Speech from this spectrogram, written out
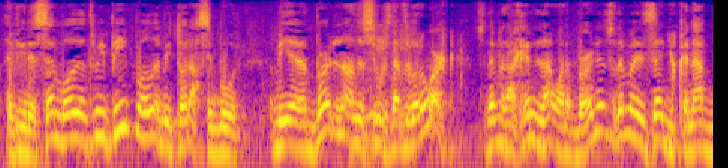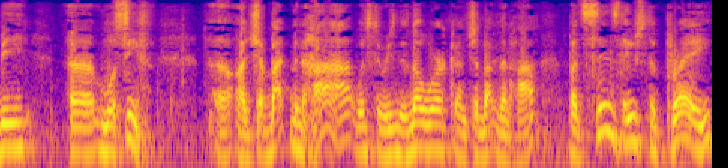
If going to send more than three people, it'll be Torah Sibur. It'll be a burden on the Sibur they have to go to work. So therefore, the Achim did not want a burden. So therefore, they said you cannot be uh, Mosif. Uh, on Shabbat Minha, what's the reason? There's no work on Shabbat Minha. But since they used to pray,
